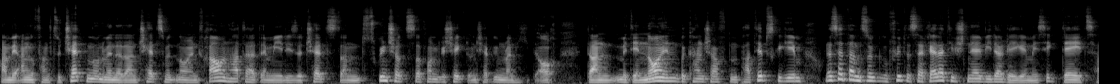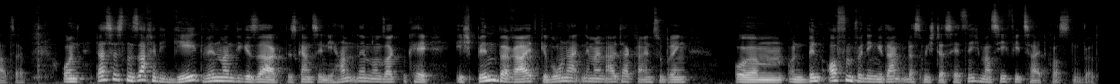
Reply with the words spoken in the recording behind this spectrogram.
haben wir angefangen zu chatten und wenn er dann Chats mit neuen Frauen hatte, hat er mir diese Chats dann Screenshots davon geschickt und ich habe ihm dann auch dann mit den neuen Bekanntschaften ein paar Tipps gegeben und das hat dann so geführt, dass er relativ schnell wieder regelmäßig Dates hatte. Und das ist eine Sache, die geht, wenn man, wie gesagt, das Ganze in die Hand nimmt und sagt, okay, ich bin bereit, Gewohnheiten in meinen Alltag reinzubringen, um, ähm, und bin offen für den Gedanken, dass mich das jetzt nicht massiv viel Zeit kosten wird.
